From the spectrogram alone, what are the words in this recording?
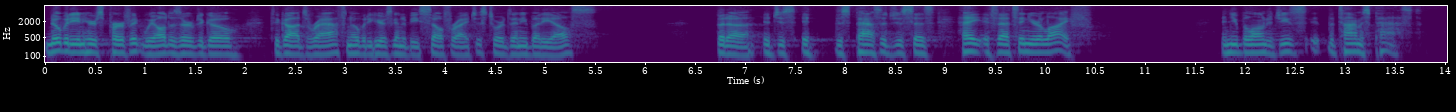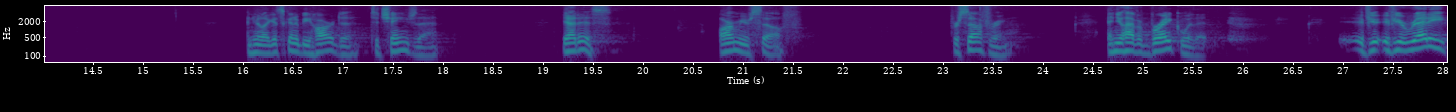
Nobody in here is perfect. We all deserve to go to God's wrath. Nobody here is going to be self righteous towards anybody else. But uh, it just, it, this passage just says, hey, if that's in your life and you belong to Jesus, it, the time has passed. And you're like, it's going to be hard to, to change that. Yeah, it is. Arm yourself for suffering, and you'll have a break with it. If you're, if you're ready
